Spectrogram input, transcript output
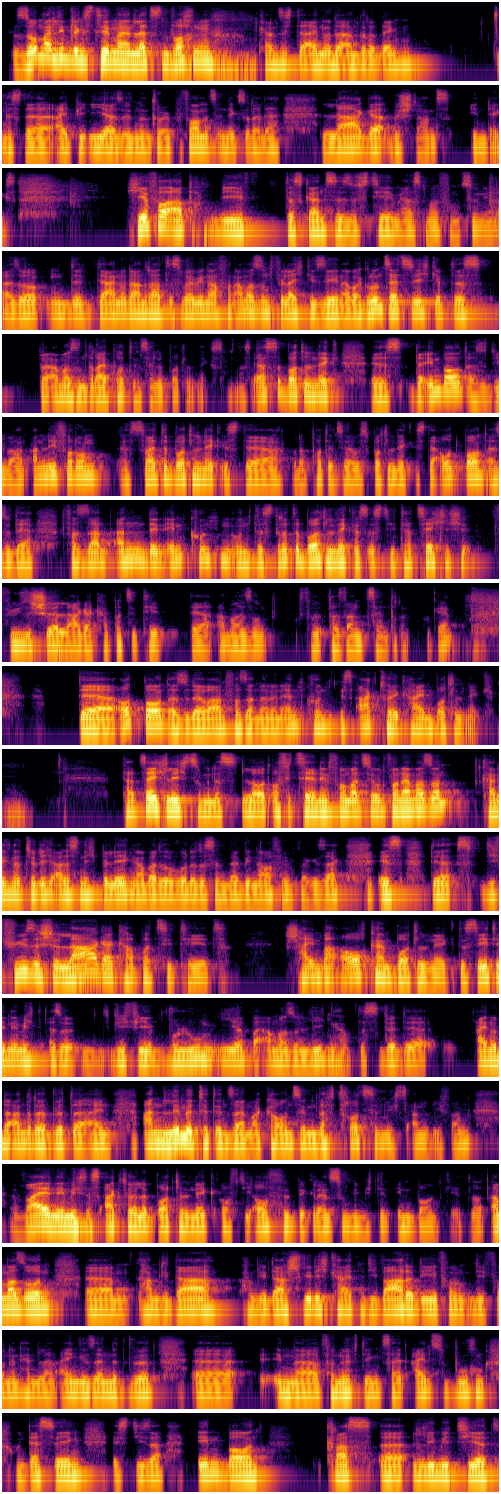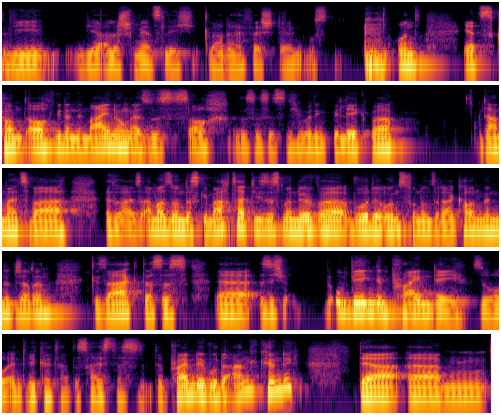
So, mein Lieblingsthema in den letzten Wochen, kann sich der eine oder andere denken, ist der IPE, also Inventory Performance Index oder der Lagerbestandsindex. Hier vorab, wie das ganze System erstmal funktioniert. Also der ein oder andere hat das Webinar von Amazon vielleicht gesehen, aber grundsätzlich gibt es bei Amazon drei potenzielle Bottlenecks. Das erste Bottleneck ist der Inbound, also die Warenanlieferung. Das zweite Bottleneck ist der, oder potenzielles Bottleneck ist der Outbound, also der Versand an den Endkunden. Und das dritte Bottleneck, das ist die tatsächliche physische Lagerkapazität der Amazon Versandzentren. Okay? Der Outbound, also der Warenversand an den Endkunden, ist aktuell kein Bottleneck. Tatsächlich, zumindest laut offiziellen Informationen von Amazon, kann ich natürlich alles nicht belegen, aber so wurde das im Webinar auf jeden Fall gesagt, ist der, die physische Lagerkapazität scheinbar auch kein Bottleneck. Das seht ihr nämlich, also wie viel Volumen ihr bei Amazon liegen habt. Das wird der ein oder andere wird da ein Unlimited in seinem Account sehen und darf trotzdem nichts anliefern, weil nämlich das aktuelle Bottleneck auf die Auffüllbegrenzung, nämlich den Inbound geht. Laut Amazon ähm, haben, die da, haben die da Schwierigkeiten, die Ware, die von, die von den Händlern eingesendet wird, äh, in einer vernünftigen Zeit einzubuchen und deswegen ist dieser Inbound krass äh, limitiert, wie wir alle schmerzlich gerade feststellen mussten. Und jetzt kommt auch wieder eine Meinung, also es ist auch, das ist jetzt nicht unbedingt belegbar. Damals war, also als Amazon das gemacht hat, dieses Manöver, wurde uns von unserer Account Managerin gesagt, dass es äh, sich wegen dem Prime Day so entwickelt hat. Das heißt, dass der Prime Day wurde angekündigt der, ähm,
